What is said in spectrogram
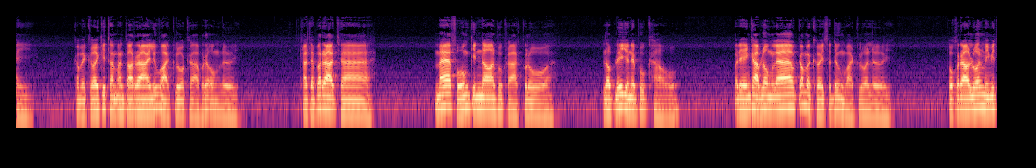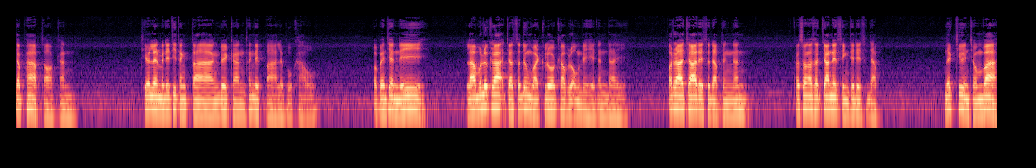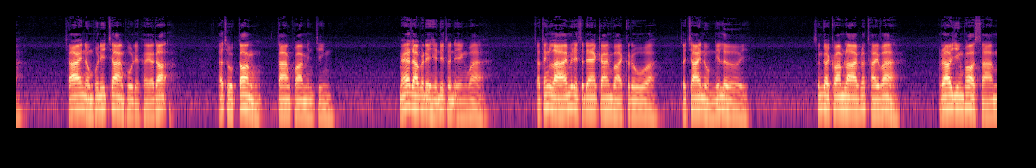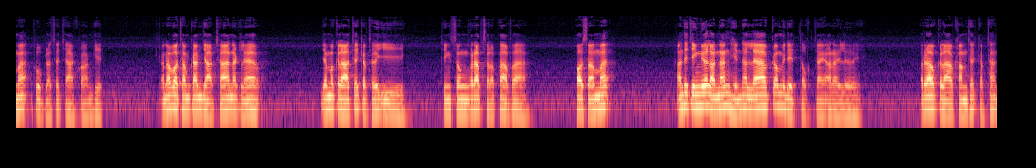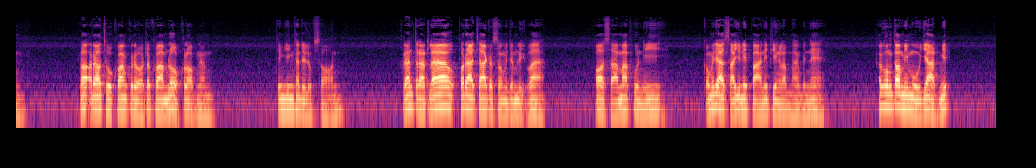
ก็ไม่เคยคิดทำอันตรายหรือหวาดกลัวข้าพระองค์เลยข้าแต่พระราชา แม้ฝูงกินนอนผู้ขาดกลัว หลบลี้อยู่ในภูเขาพอได้เห็นข้าพระองค์แล้วก็ไม่เคยสะดุ้งหวาดกลัวเลย พวกเราล้วนมีมิตรภาพต่อกัน เที่ยวเล่นไปในที่ต่างๆ ด้วยกันทั้งในป่าและภูเขาพอเป็นเช่นนี้ ลามลุคะจะสะดุ้งหวาดกลัวข้าพระองค์ในเหตุอันใด พระราชาได้สดับดังนั้นก็ทรงอัศจรรย์ในสิ่งที่ได้สดับ นึกชื่นชมว่าชายหนุ่มผู้นี้ช่างผู้ได้ไพเราะและถูกต้องตามความเป็นจริง แม้เราก็ได้เห็นด้วยตนเองว่า สัตว์ทั้งหลายไม่ได้แสดงการหวาดกลัวต่อชายหนุ่มนี้เลยสงเกิดความลายพระทัยว่า เรายิงพ่อสามะผู้ปราศจากความผิดก็นับว่าทำกรรมหยาบช้านักแล้วยังมากล่าวเท็จกับเธออีก จึงทรงรับสารภาพว่า พ่อสามะ อันที่จริงเนื้อเหล่านั้นเห็นท่านแล้วก็ไม่ได้ตกใจอะไรเลย เรากล่าวคำเท็จกับท่าน เพราะเราถูกความโกรธและความโลภครอบงำจึงยิงท่านด้วยลูกศร ครั้นตรัสแล้วพระราชากระทรงมีดำริว่า พ่อสามารถผู้นี้ก็ไม่ได้อาศัยอยู่ในป่านี้เพียงลำพังเป็นแน่ เขาคงต้องมีหมู่ญาติมิตร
